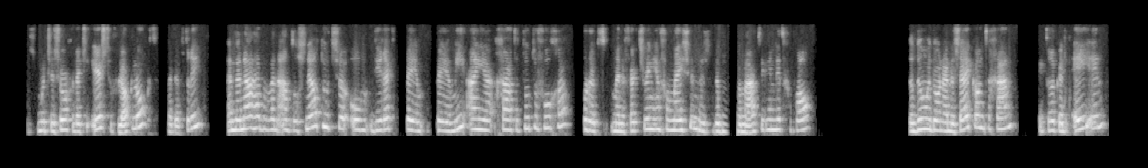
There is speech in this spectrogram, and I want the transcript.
dus moet je zorgen dat je eerst de vlak lokt met F3. En daarna hebben we een aantal sneltoetsen om direct PMI aan je gaten toe te voegen. Product Manufacturing Information, dus de bemating in dit geval. Dat doen we door naar de zijkant te gaan. Ik druk een E in.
